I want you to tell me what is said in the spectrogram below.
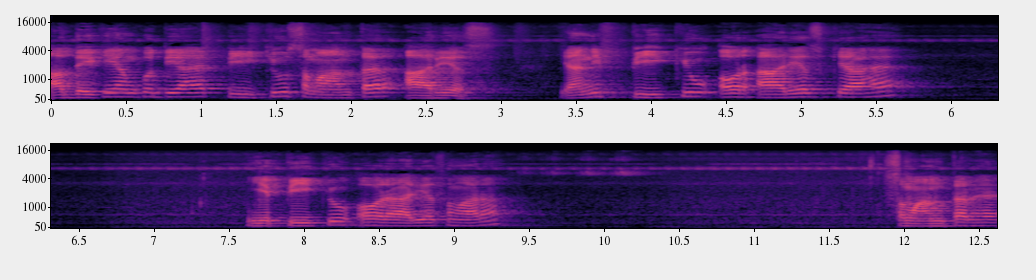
अब देखिए, हमको दिया है पी क्यू समांतर आर एस यानी पी क्यू और आर एस क्या है? ये पी क्यू और आर एस हमारा समांतर है।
